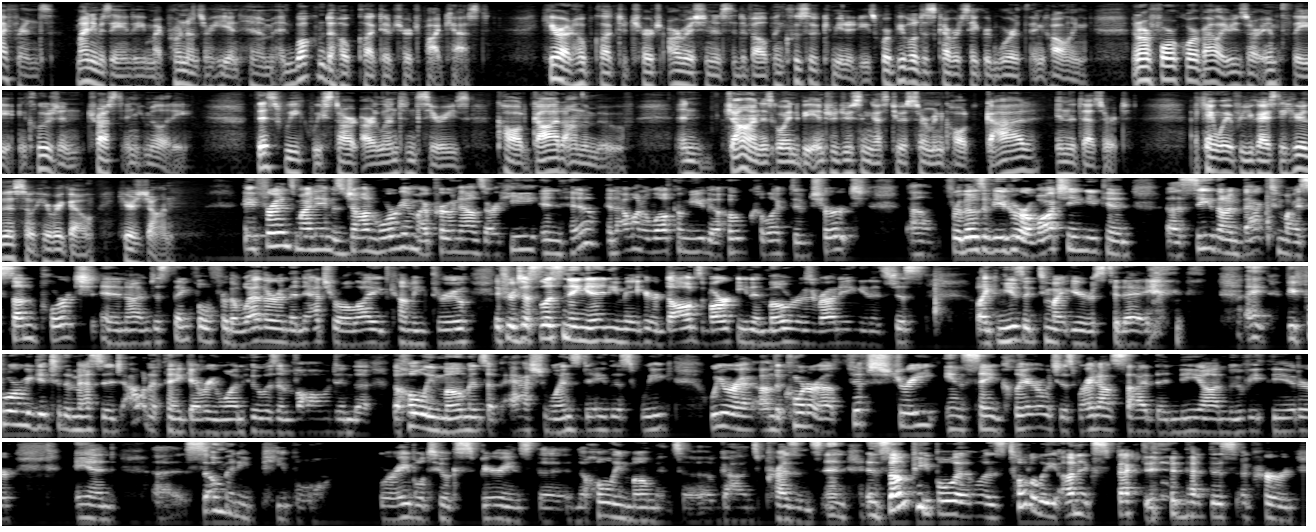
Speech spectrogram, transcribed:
Hi, friends. My name is Andy. My pronouns are he and him, and welcome to Hope Collective Church Podcast. Here at Hope Collective Church, our mission is to develop inclusive communities where people discover sacred worth and calling, and our four core values are empathy, inclusion, trust, and humility. This week, we start our Lenten series called God on the Move, and John is going to be introducing us to a sermon called God in the Desert. I can't wait for you guys to hear this, so here we go. Here's John. Hey friends, my name is John Morgan. My pronouns are he and him, and I want to welcome you to Hope Collective Church. Uh, for those of you who are watching, you can uh, see that I'm back to my sun porch, and I'm just thankful for the weather and the natural light coming through. If you're just listening in, you may hear dogs barking and mowers running, and it's just like music to my ears today. Before we get to the message, I want to thank everyone who was involved in the, the holy moments of Ash Wednesday this week. We were at, on the corner of Fifth Street and St. Clair, which is right outside the Neon Movie Theater. And uh, so many people were able to experience the, the holy moments of God's presence. And, and some people, it was totally unexpected that this occurred.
